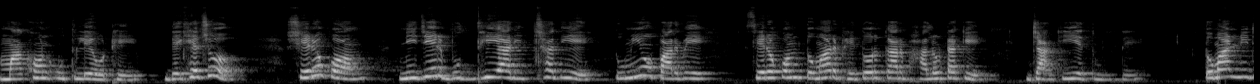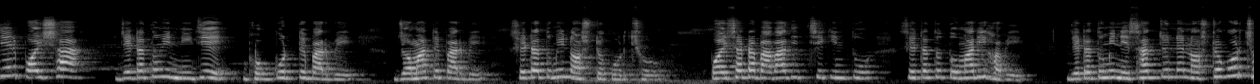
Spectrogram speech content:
মাখন উতলে ওঠে। দেখেছ? সেরকম নিজের বুদ্ধি আর ইচ্ছা দিয়ে তুমিও পারবে সেরকম তোমার ভেতরকার ভালোটাকে জাগিয়ে তুলতে। তোমার নিজের পয়সা যেটা তুমি নিজে ভোগ করতে পারবে, জমাতে পারবে, সেটা তুমি নষ্ট করছ। পয়সাটা বাবা দিচ্ছে কিন্তু সেটা তো তোমারই হবে। যেটা তুমি নেশার জন্য নষ্ট করছ,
